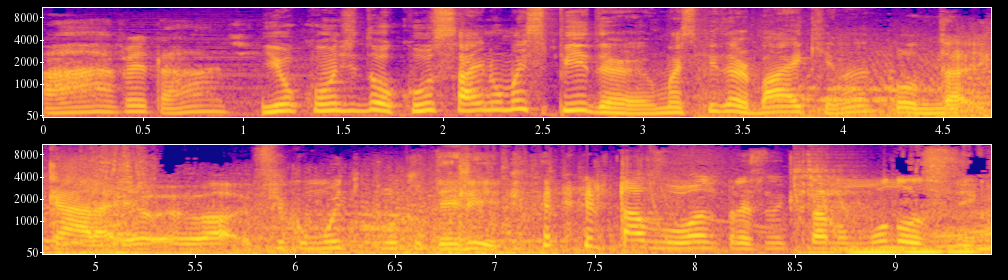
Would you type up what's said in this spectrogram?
Ah, é verdade. E o Conde Doku sai numa speeder, uma speeder bike, né? Puta, cara, eu, eu- eu fico muito puto dele. Ele tá voando, parecendo que tá num monociclo.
